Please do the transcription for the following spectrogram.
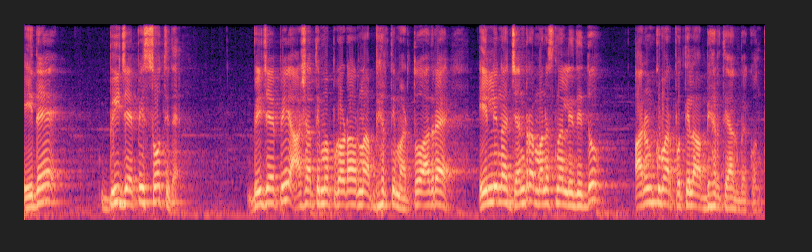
ಇದೇ ಬಿ ಜೆ ಪಿ ಸೋತಿದೆ. B J P Asha Thimmappagowda ಅವ್ರನ್ನ ಅಭ್ಯರ್ಥಿ ಮಾಡ್ತು. ಆದರೆ ಇಲ್ಲಿನ ಜನರ ಮನಸ್ಸಿನಲ್ಲಿದ್ದಿದ್ದು ಅರುಣ್ ಕುಮಾರ್ ಪುತ್ತಿಲ ಅಭ್ಯರ್ಥಿ ಆಗಬೇಕು ಅಂತ.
